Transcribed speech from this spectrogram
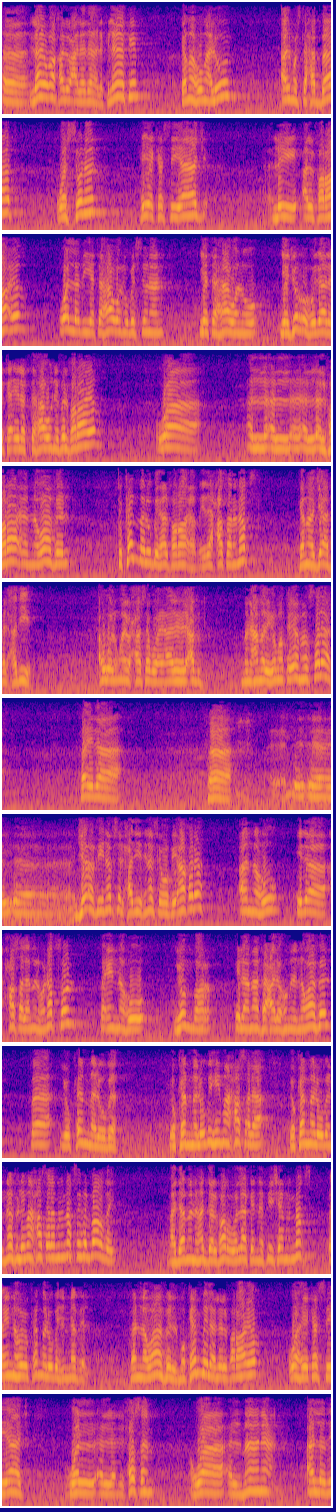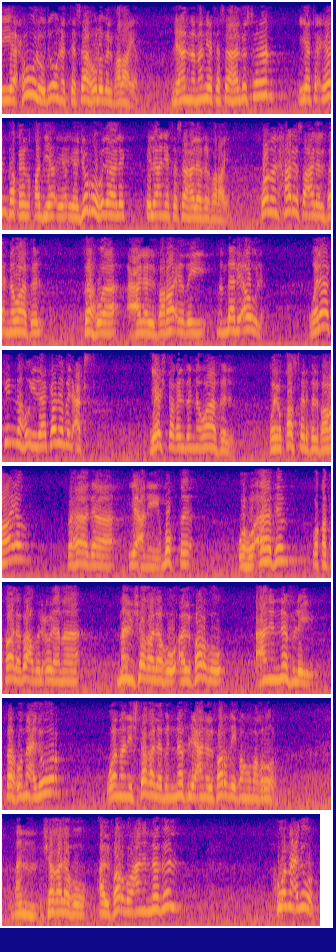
آه لا يؤاخذ على ذلك. لكن كما هو معلوم المستحبات والسنن هي كالسياج للفرائض والذي يتهاون بالسنن يتهاون يجره ذلك إلى التهاون في الفرائض والفرائض النوافل تكمل بها الفرائض إذا حصل نقص كما جاء في الحديث. أول ما يحاسب عليه العبد من عمله يوم القيامة الصلاة. فإذا ف جاء في نفس الحديث نفسه وفي آخره أنه إذا حصل منه نقص فإنه ينظر إلى ما فعله من النوافل فيكمل به. يكمل به ما حصل يكمل بالنفل ما حصل من النقص في الفرض. ما دام إنه هدى الفرض ولكن في شيء من النقص فإنه يكمل به النفل. فالنوافل مكملة للفرائض وهي كالسياج والحصن والمانع الذي يحول دون التساهل بالفرائض. لأن من يتساهل بالسنن ينتقل قد يجره ذلك إلى أن يتساهل في الفرائض. ومن حرص على النوافل فهو على الفرائض من باب أولى. ولكنه إذا كان بالعكس يشتغل بالنوافل ويقصر في الفرائض فهذا يعني مخطئ وهو آثم. وقد قال بعض العلماء من شغله الفرض عن النفل فهو معذور ومن اشتغل بالنفل عن الفرض فهو مغرور. من شغله الفرض عن النفل هو معذور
